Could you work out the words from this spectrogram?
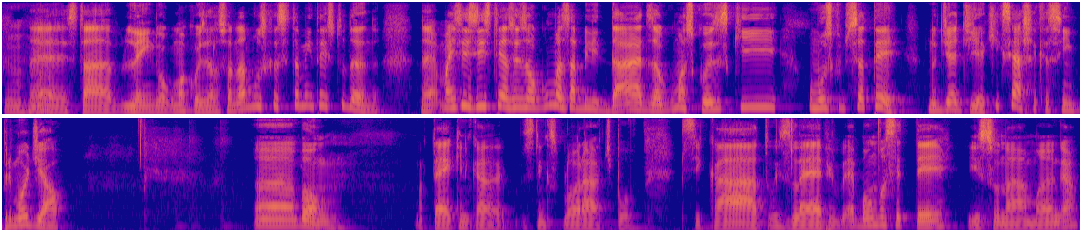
Né? Você está lendo alguma coisa relacionada à música, você também está estudando. Né? Mas existem, às vezes, algumas habilidades, algumas coisas que o músico precisa ter no dia a dia. O que, que você acha que é assim, primordial? Ah, bom, uma técnica você tem que explorar, tipo, psicato, slap. É bom você ter isso na manga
